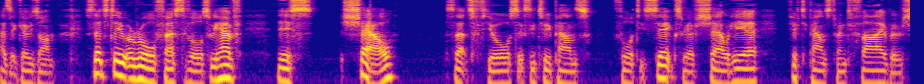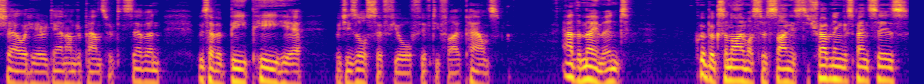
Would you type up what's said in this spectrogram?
as it goes on. So let's do a rule first of all. So we have this shell, so that's fuel, £62.46. We have shell here, £50.25. We have shell here again, £100.57. We have a BP here, which is also fuel, £55. At the moment, QuickBooks Online wants to assign this to travelling expenses,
